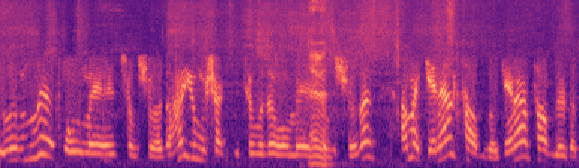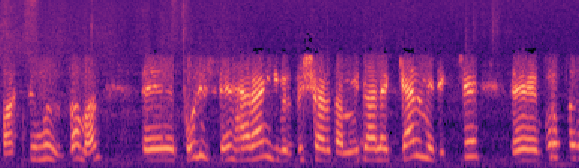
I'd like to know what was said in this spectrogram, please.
ılımlı olmaya çalışıyorlar. Daha yumuşak bir tavırda olmaya evet. çalışıyorlar. Ama genel tablo, genel tabloya da baktığımız zaman e, polise herhangi bir dışarıdan müdahale gelmedikçe e, grupları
